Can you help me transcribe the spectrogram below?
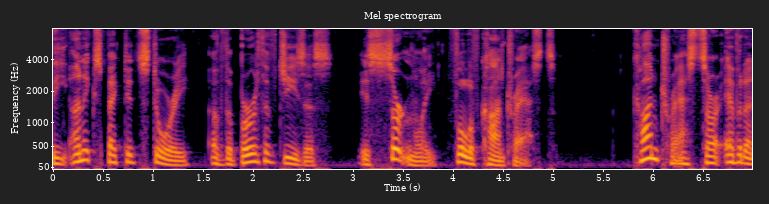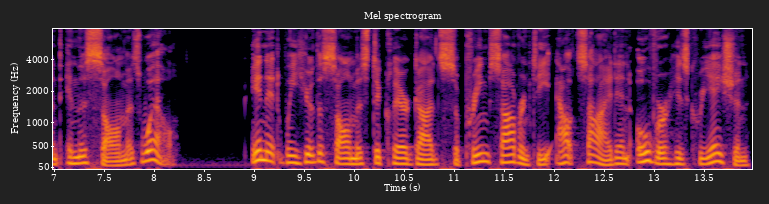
The unexpected story of the birth of Jesus is certainly full of contrasts. Contrasts are evident in this psalm as well. In it, we hear the psalmist declare God's supreme sovereignty outside and over his creation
